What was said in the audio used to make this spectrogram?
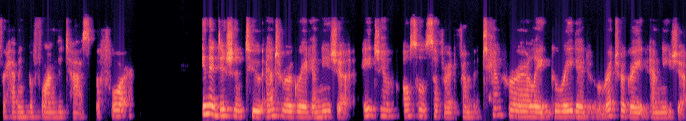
for having performed the task before. In addition to anterograde amnesia, HM also suffered from temporarily graded retrograde amnesia,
